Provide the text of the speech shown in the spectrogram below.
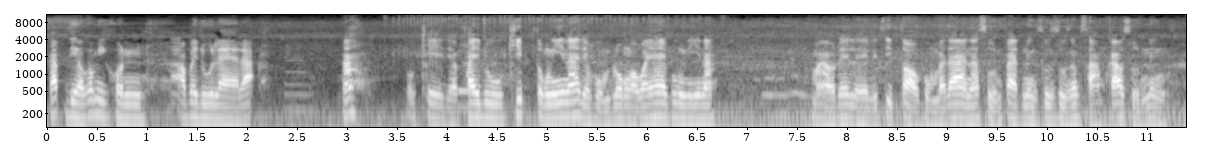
แป๊บเดียวก็มีคน เอาไปดูแลแล้วนะโอเค เดี๋ยวใครดูคลิปตรงนี้นะ เดี๋ยวผมลงเอาไว้ให้พรุ่งนี้นะ มาเอาได้เลยหรือติดต่อผมมาได้นะ 0810033901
